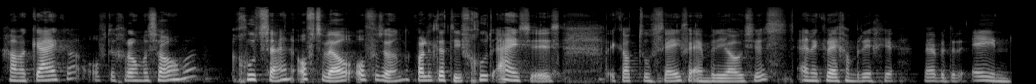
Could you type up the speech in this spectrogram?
gaan we kijken of de chromosomen goed zijn, oftewel of het een kwalitatief goed ijsje is. Ik had toen zeven embryo's en ik kreeg een berichtje, we hebben er één.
